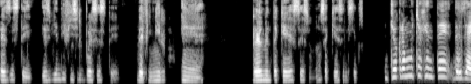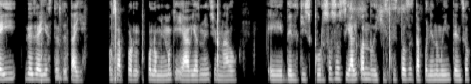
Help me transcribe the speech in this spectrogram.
es este, es bien difícil, pues, este, definir eh, realmente qué es eso, ¿no? O sea, qué es el sexo. Yo creo mucha gente desde ahí, desde ahí está el detalle. O sea, por, por lo mismo que ya habías mencionado eh, del discurso social cuando dijiste esto se está poniendo muy intenso,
